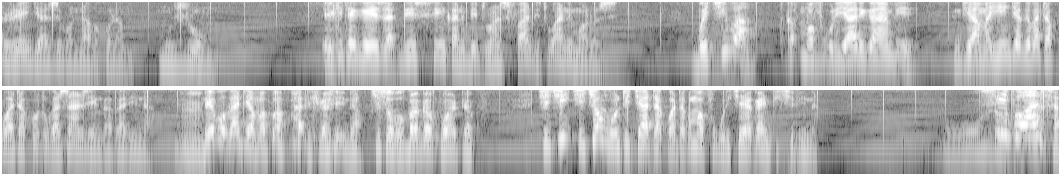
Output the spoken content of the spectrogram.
rangers bonna bakolamu mu zoom. Ekitegeeza this thing can be transferred to animals. Bwe kiba mafuguli yaligambye nti amayinja ge batakwatako tugasanze nga galina. Mm. naye bwoga nti amapapaali galina kisoboka. bagakwatako. Kiki omuntu kyatakwatako mafuguli kyeyagaye nti kirina Simple answer.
